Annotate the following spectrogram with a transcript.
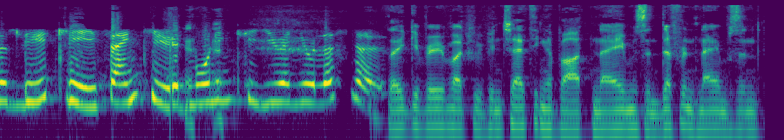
Absolutely. Thank you. Good morning to you and your listeners. Thank you very much. We've been chatting about names and different names and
